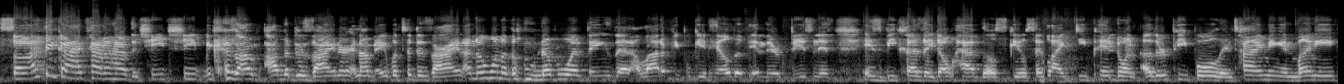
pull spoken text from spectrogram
So I think I kind of have the cheat sheet because I'm, I'm a designer and I'm able to design. I know one of the number one things that a lot of people get held up in their business is because they don't have those skill sets. Like depend on other people and timing and money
